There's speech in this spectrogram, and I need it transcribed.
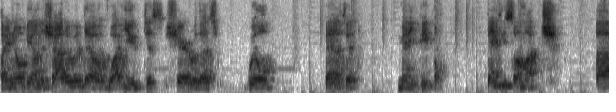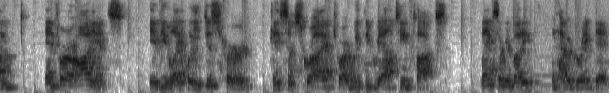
I know beyond the shadow of a doubt what you've just shared with us will benefit many people. Thank you so much. Um, and for our audience, if you like what you just heard, please subscribe to our weekly Reality Teen Talks. Thanks, everybody, and have a great day.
